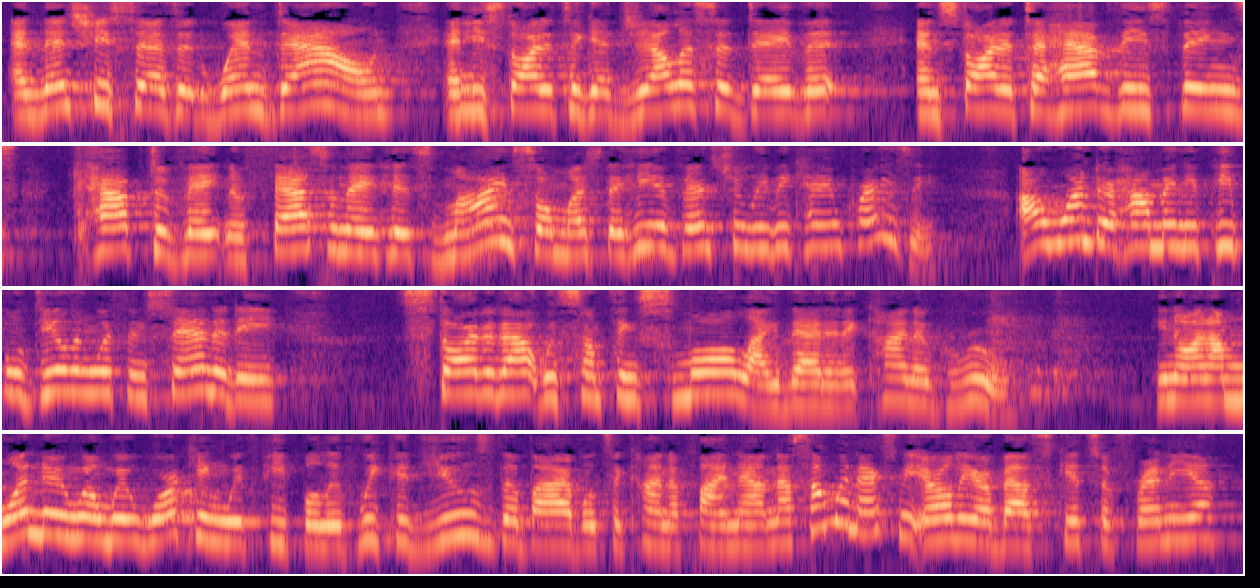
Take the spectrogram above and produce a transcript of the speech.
And then she says it went down and he started to get jealous of David and started to have these things captivate and fascinate his mind so much that he eventually became crazy. I wonder how many people dealing with insanity started out with something small like that and it kind of grew. You know, and I'm wondering when we're working with people if we could use the Bible to kind of find out. Now, someone asked me earlier about schizophrenia.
